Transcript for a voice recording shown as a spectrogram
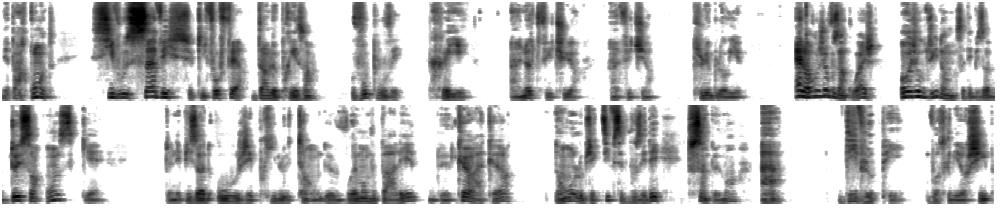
mais par contre, si vous savez ce qu'il faut faire dans le présent, vous pouvez créer un autre futur, un futur plus glorieux. Alors, je vous encourage aujourd'hui dans cet épisode 211, qui est un épisode où j'ai pris le temps de vraiment vous parler de cœur à cœur, dont l'objectif c'est de vous aider tout simplement à développer votre leadership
